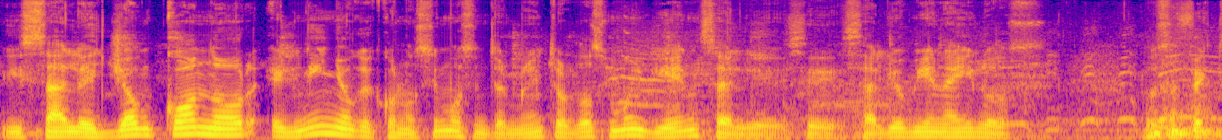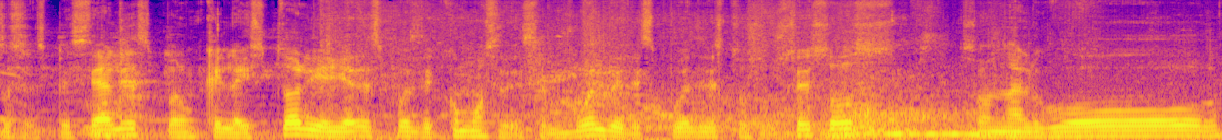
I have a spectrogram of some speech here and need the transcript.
Y sale John Connor, el niño que conocimos en Terminator 2 muy bien. Sale, se salió bien ahí los, los efectos especiales. Aunque la historia ya después de cómo se desenvuelve después de estos sucesos son algo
